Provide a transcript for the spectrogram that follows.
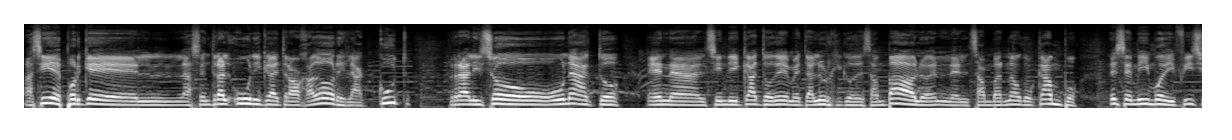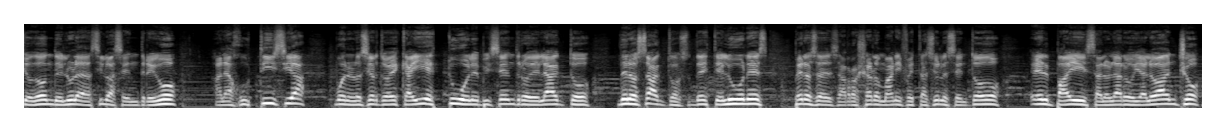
Así es, porque la Central Única de Trabajadores, la CUT, realizó un acto en el Sindicato de Metalúrgicos de San Pablo, en el San Bernardo Campo, ese mismo edificio donde Lula da Silva se entregó a la justicia. Bueno, lo cierto es que ahí estuvo el epicentro del acto, de los actos de este lunes, pero se desarrollaron manifestaciones en todo el país a lo largo y a lo ancho.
